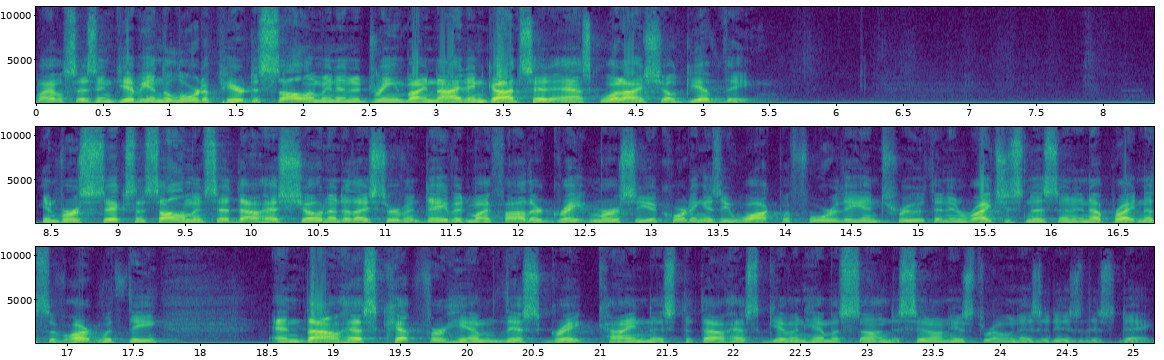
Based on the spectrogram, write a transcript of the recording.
the Bible says, In Gibeon the Lord appeared to Solomon in a dream by night, and God said, Ask what I shall give thee. In verse 6, and Solomon said, Thou hast showed unto thy servant David, my father, great mercy, according as he walked before thee in truth and in righteousness and in uprightness of heart with thee. And thou hast kept for him this great kindness, that thou hast given him a son to sit on his throne as it is this day.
